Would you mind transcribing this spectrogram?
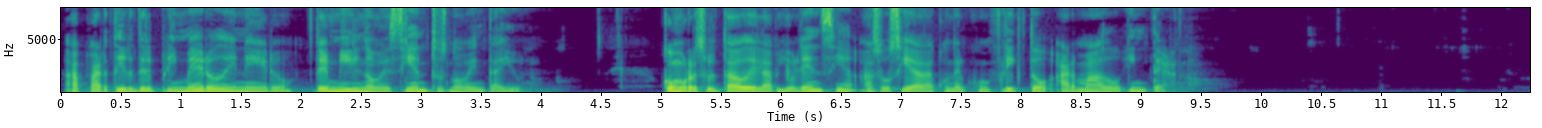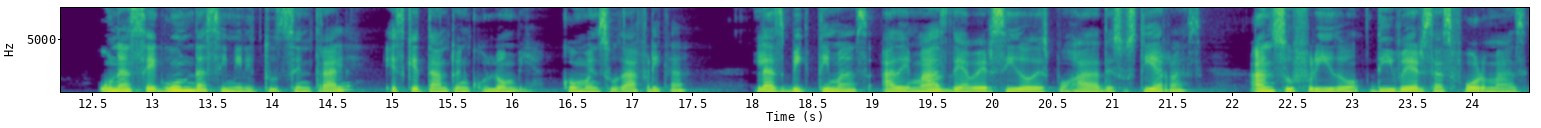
a partir del 1 de enero de 1991, como resultado de la violencia asociada con el conflicto armado interno. Una segunda similitud central es que tanto en Colombia como en Sudáfrica, las víctimas, además de haber sido despojadas de sus tierras, han sufrido diversas formas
